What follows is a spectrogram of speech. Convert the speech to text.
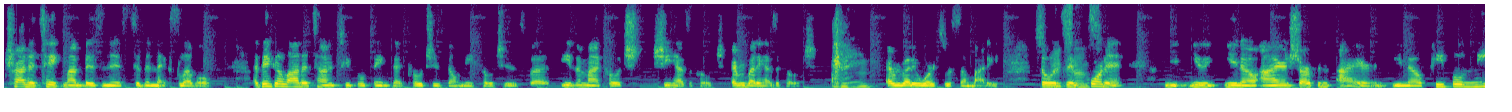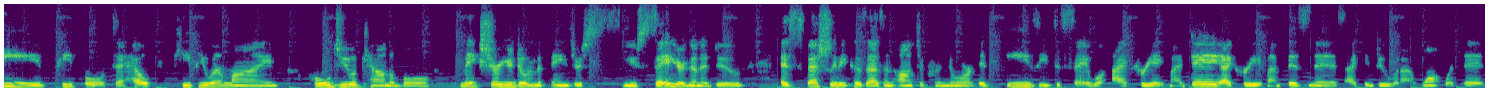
try to take my business to the next level. I think a lot of times people think that coaches don't need coaches, but even my coach, she has a coach. Everybody has a coach. Mm-hmm. Everybody works with somebody. So Makes it's sense. important you, you you know iron sharpens iron you know people need people to help keep you in line hold you accountable make sure you're doing the things you you say you're going to do especially because as an entrepreneur it's easy to say well i create my day i create my business i can do what i want with it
